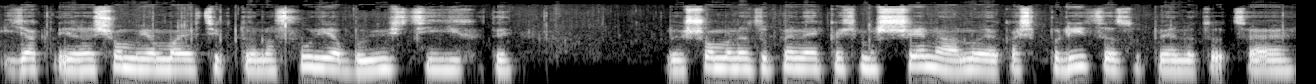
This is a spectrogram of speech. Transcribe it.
І як, і на чому я маю втікти? На фурі я боюсь їхати. Бо якщо мене зупинить якась машина, ну якась поліція зупинить, то це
